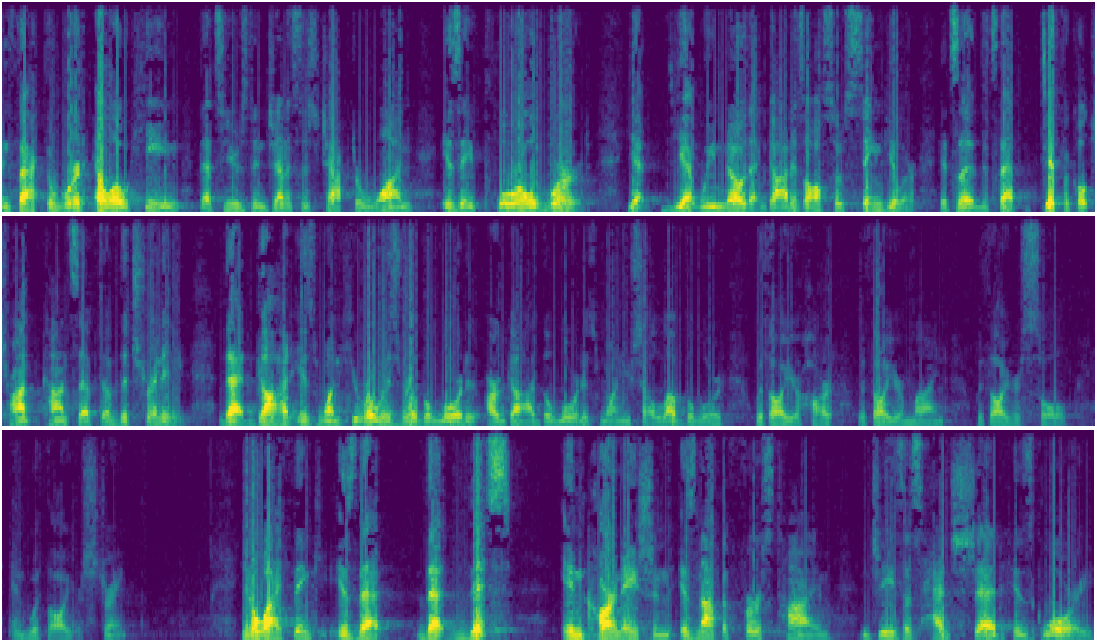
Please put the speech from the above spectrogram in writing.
In fact, the word Elohim that's used in Genesis chapter 1 is a plural word. Yet, yet we know that God is also singular. It's, a, it's that difficult tr- concept of the Trinity, that God is one. Hear, O Israel, the Lord our God, the Lord is one. You shall love the Lord with all your heart, with all your mind, with all your soul, and with all your strength. You know what I think is that, that this incarnation is not the first time Jesus had shed his glory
